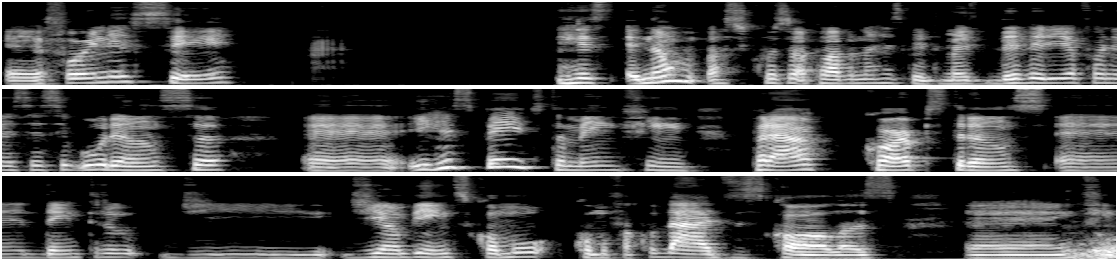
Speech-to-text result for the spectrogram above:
é, fornecer não, acho que a palavra não é respeito, mas deveria fornecer segurança é, e respeito também, enfim, para corpos trans é, dentro de, de ambientes como, como faculdades, escolas, é, enfim.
